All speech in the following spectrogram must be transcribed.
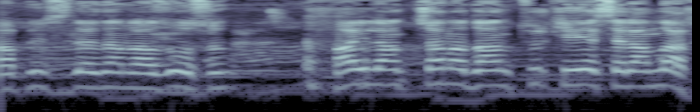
Rabbim sizlerden razı olsun. Tayland, Çana'dan Türkiye'ye selamlar.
